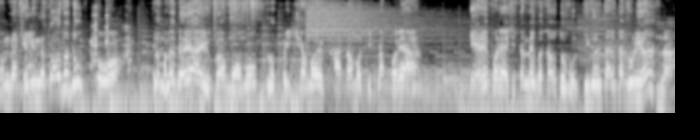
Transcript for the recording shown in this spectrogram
કમદા ઠેલી નતો આવતો તું. એટલે મને દયા આવી. કે આ મોમો પેલો પૈસામાં ખાતામાં કેટલા પડ્યા ક્યારે પડ્યા છે. તને નહીં બતાવતો બોલ. ને તારી તાર જોડી હા? ના.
